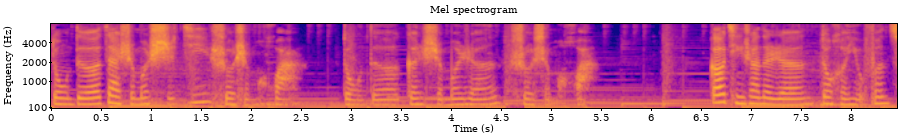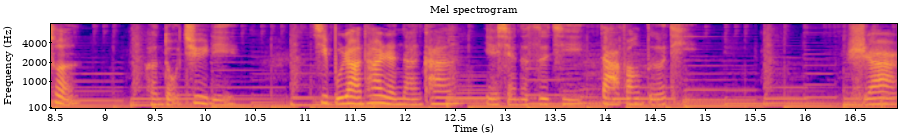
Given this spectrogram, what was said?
懂得在什么时机说什么话，懂得跟什么人说什么话。高情商的人都很有分寸，很懂距离。既不让他人难堪，也显得自己大方得体。十二，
